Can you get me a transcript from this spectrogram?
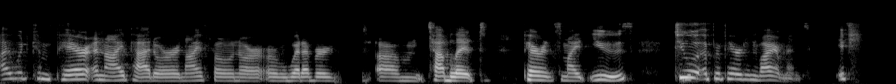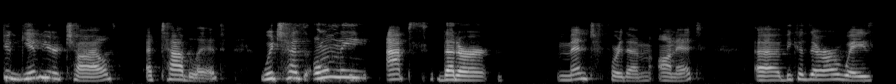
I would compare an iPad or an iPhone or, or whatever um, tablet parents might use to a prepared environment. If you give your child a tablet which has only apps that are meant for them on it, uh, because there are ways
